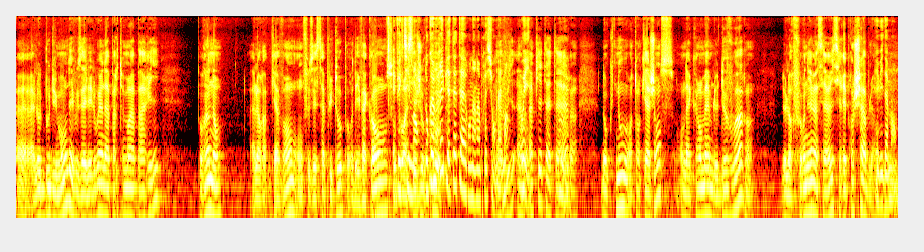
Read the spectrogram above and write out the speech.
euh, à l'autre bout du monde et vous allez louer un appartement à Paris pour un an. Alors qu'avant, on faisait ça plutôt pour des vacances ou pour un séjour Donc un vrai pied-à-terre, on a l'impression même. Un, hein. oui. un pied-à-terre. Mmh. Donc nous, en tant qu'agence, on a quand même le devoir de leur fournir un service irréprochable. Évidemment.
